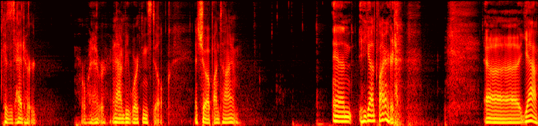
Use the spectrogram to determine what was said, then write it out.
because his head hurt or whatever, and I'd be working still and show up on time. And he got fired. uh, yeah.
